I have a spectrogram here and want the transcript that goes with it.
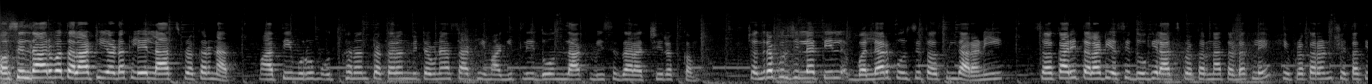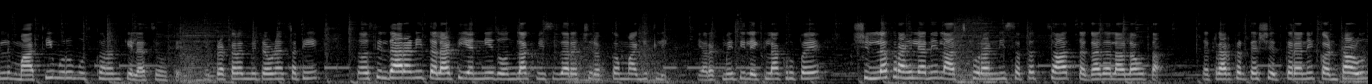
तहसीलदार व तलाठी अडकले लाच प्रकरणात. माती मुरुम उत्खनन प्रकरण मिटवण्यासाठी मागितली दोन लाख वीस हजाराची रक्कम. चंद्रपूर जिल्ह्यातील बल्लारपूरचे तहसीलदार आणि सहकारी तलाठी असे दोघे लाच प्रकरणात अडकले. हे प्रकरण शेतातील माती मुरुम उत्खनन केल्याचे होते. हे प्रकरण मिटवण्यासाठी तहसीलदार आणि तलाठी यांनी दोन लाख वीस हजाराची रक्कम मागितली. या रकमेतील एक लाख रुपये शिल्लक राहिल्याने लाचखोरांनी सततचा तगादा लावला होता. तक्रारकर्त्या शेतकऱ्याने कंटाळून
